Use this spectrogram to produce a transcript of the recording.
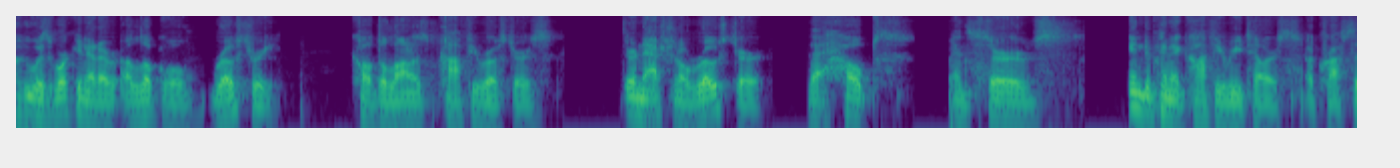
who was working at a, a local roastery called Dillanos Coffee Roasters. They're a national roaster that helps and serves independent coffee retailers across the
